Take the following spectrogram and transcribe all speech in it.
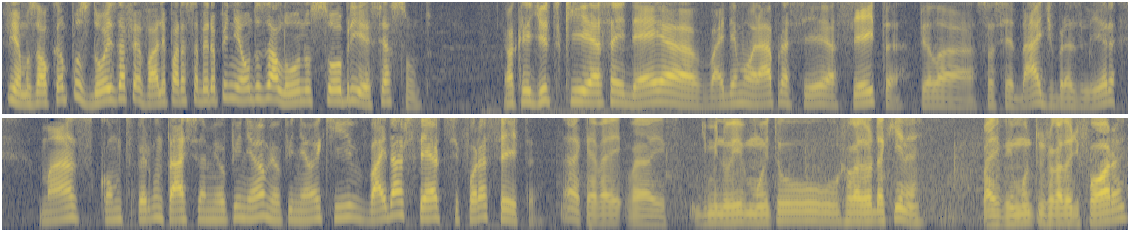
Viemos ao campus 2 da Fevale para saber a opinião dos alunos sobre esse assunto. Eu acredito que essa ideia vai demorar para ser aceita pela sociedade brasileira, mas como tu perguntaste a minha opinião, minha opinião é que vai dar certo se for aceita. É, que vai, vai diminuir muito o jogador daqui, né? vai vir muito jogador de fora,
